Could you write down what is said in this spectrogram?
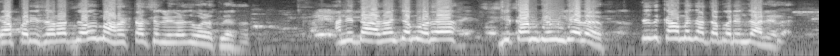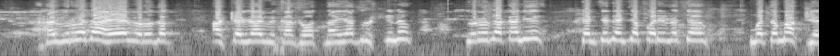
या परिसरात जाऊन महाराष्ट्रात सगळीकडे ओळखले जातात. आणि दादांच्या मोरं जे काम घेऊन गेलं त्याचं कामच आतापर्यंत झालेलं आहे. आता विरोध आहे विरोधक असल्याशिवाय विकास होत नाही या दृष्टीनं. विरोधकांनी त्यांच्या त्यांच्या परीनं मतं मागले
